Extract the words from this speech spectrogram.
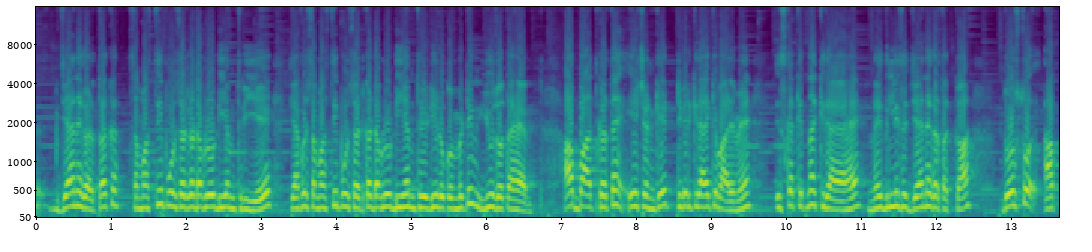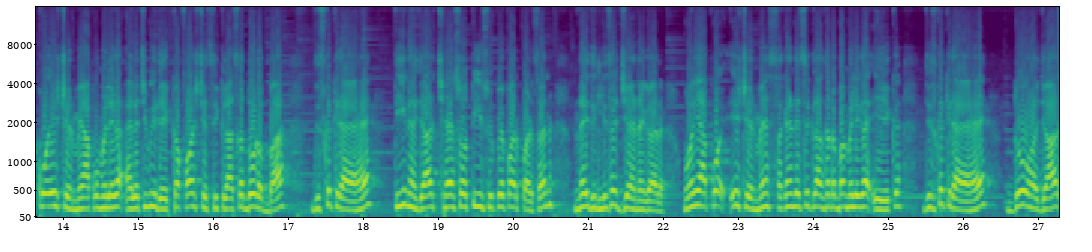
जयनगर तक समस्तीपुर सेट का W D M three A या फिर समस्तीपुर सेट का W D M three D locomotive use होता है। अब बात करते हैं ट्रेन के टिकट किराए के बारे में। इसका कितना किराया है? नई दिल्ली से जयनगर तक का। दोस्तों, आपको इस ट्रेन में आपको मिलेगा एल एच बी रेक का फ़र्स्ट ए सी क्लास का दो डब्बा, जिसका किराया है तीन हज़ार छः सौ तीस रुपये पर पर्सन नई दिल्ली से जयनगर। वहीं आपको इस ट्रेन में सेकेंड एसी क्लास का डब्बा मिलेगा एक, जिसका किराया है दो हज़ार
